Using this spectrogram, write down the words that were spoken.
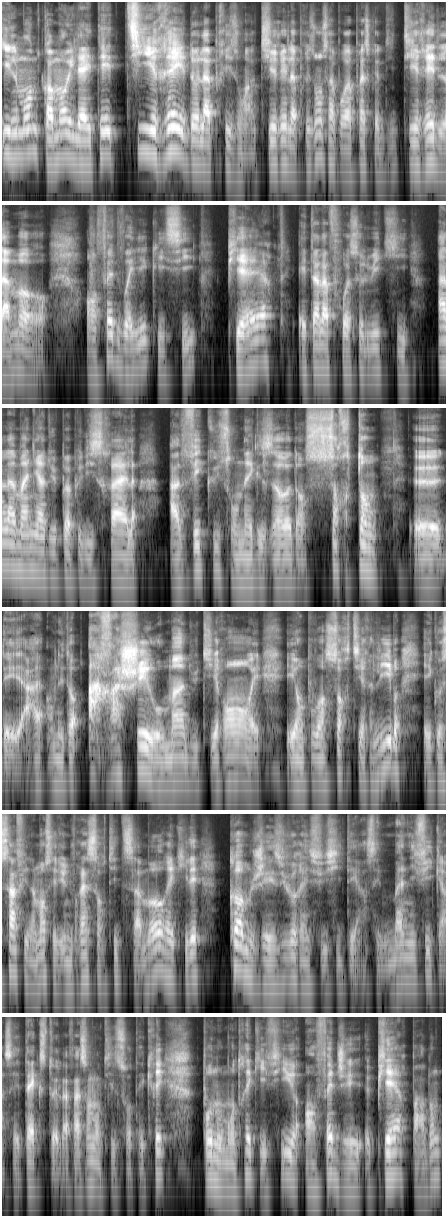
il montre comment il a été tiré de la prison. Hein, tiré de la prison ça pourrait presque dire tiré de la mort. En fait vous voyez qu'ici Pierre est à la fois celui qui, à la manière du peuple d'Israël, a vécu son exode en sortant, euh, en étant arraché aux mains du tyran et, en pouvant sortir libre, et que ça finalement c'est une vraie sortie de sa mort et qu'il est comme Jésus ressuscité. Hein. C'est magnifique hein, ces textes, la façon dont ils sont écrits, pour nous montrer qu'ici, en fait, Pierre pardon,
